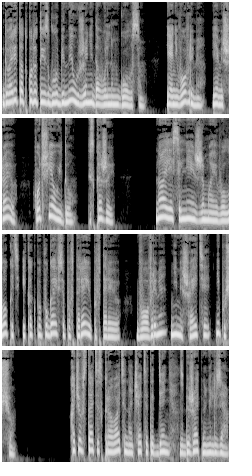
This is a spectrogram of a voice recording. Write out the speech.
Говорит откуда-то из глубины уже недовольным голосом. «Я не вовремя? Я мешаю?» Хочешь, я уйду? Ты скажи. Ну а я сильнее сжимаю его локоть и как попугай все повторяю и повторяю. Вовремя, не мешайте, не пущу. Хочу встать из кровати, начать этот день, сбежать, но нельзя.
